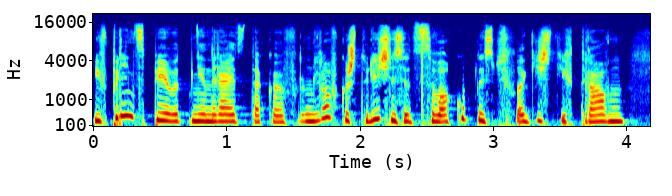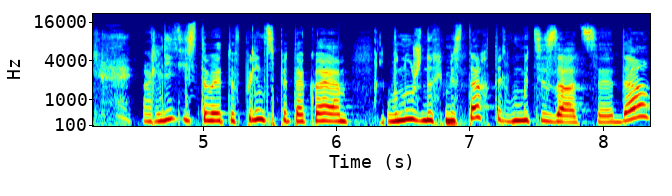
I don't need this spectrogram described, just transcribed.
И, в принципе, вот мне нравится такая формулировка, что личность — это совокупность психологических травм. Родительство — это, в принципе, такая в нужных местах травматизация, да,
